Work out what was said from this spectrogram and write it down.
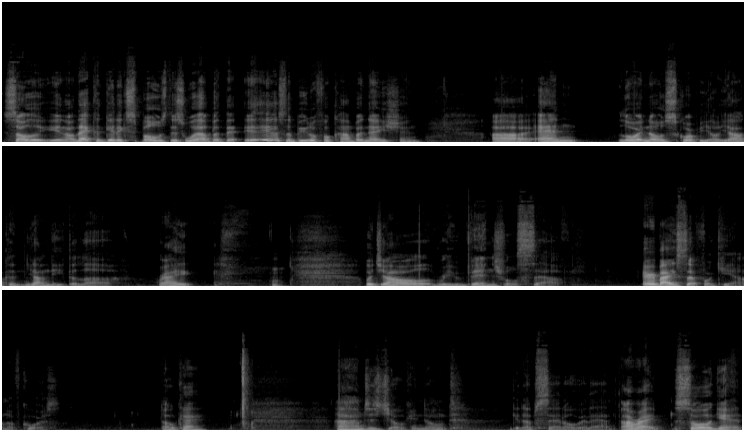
So, you know, that could get exposed as well, but it is a beautiful combination. Uh, and Lord knows, Scorpio, y'all can y'all need the love, right? With y'all revengeful self. Everybody except for Kiana, of course. Okay? I'm just joking. Don't get upset over that. All right. So again,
